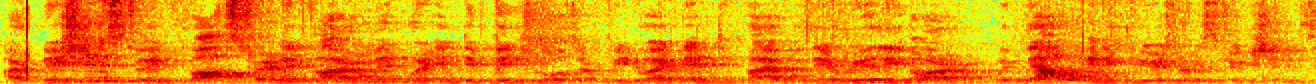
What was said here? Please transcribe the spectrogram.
Our vision is to foster an environment where individuals are free to identify who they really are without any fears or restrictions.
